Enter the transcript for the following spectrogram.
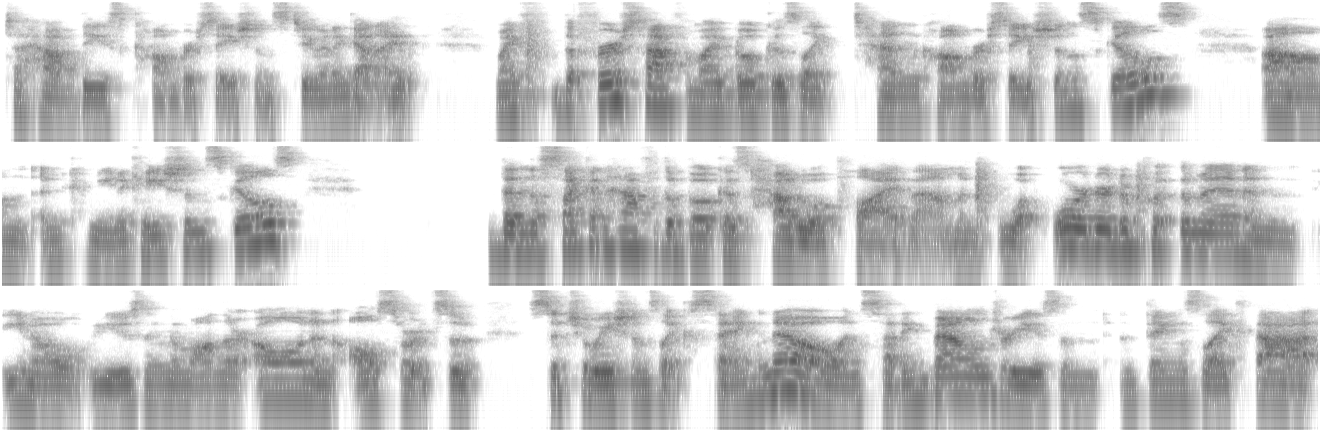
to have these conversations too. And again, I my the first half of my book is like 10 conversation skills um, and communication skills. Then the second half of the book is how to apply them and what order to put them in and you know using them on their own and all sorts of situations like saying no and setting boundaries and, and things like that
